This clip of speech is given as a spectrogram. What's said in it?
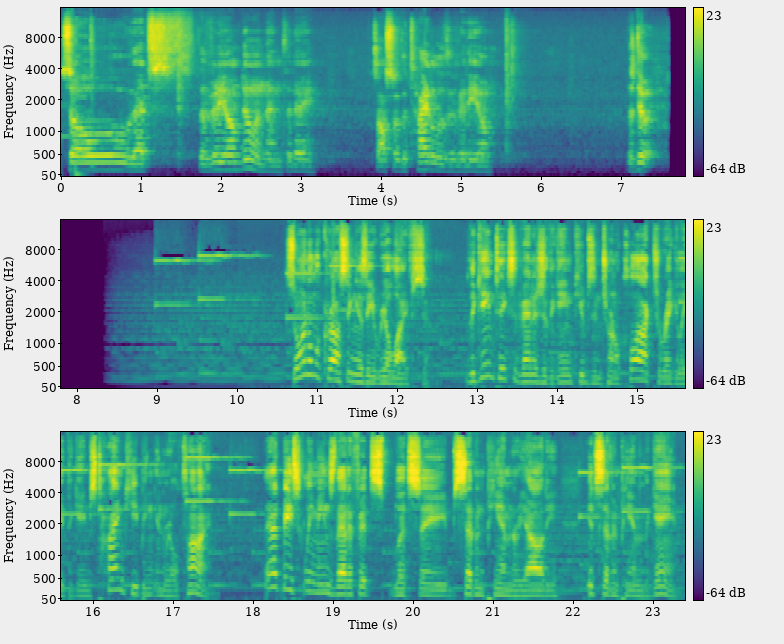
So that's the video I'm doing then today. It's also the title of the video. Let's do it. So Animal Crossing is a real-life sim. The game takes advantage of the GameCube's internal clock to regulate the game's timekeeping in real time. That basically means that if it's, let's say, 7 p.m. in reality, it's 7 p.m. in the game.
